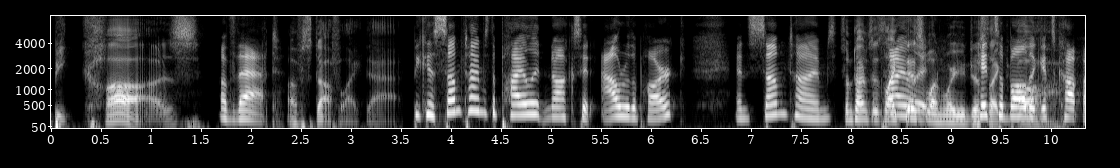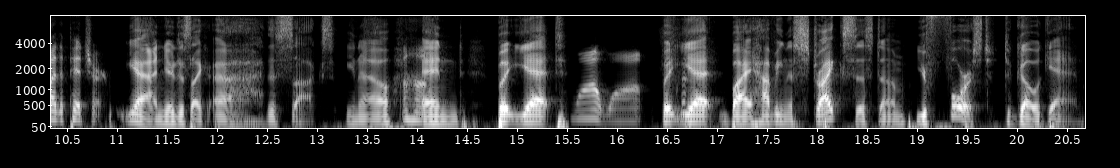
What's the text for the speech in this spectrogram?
because of that. of stuff like that. Because sometimes the pilot knocks it out of the park, and sometimes Sometimes it's like this one where you just hits like, a ball that "Oh." gets caught by the pitcher. Yeah, and you're just like, ah, this sucks, you know? Uh-huh. And but yet Wah wah. but yet by having the strike system, you're forced to go again.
